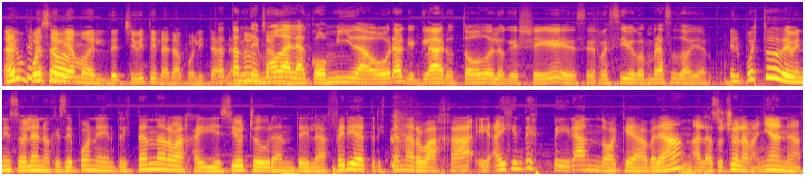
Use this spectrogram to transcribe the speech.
Hay un Antes puesto- no salíamos del, del chivito y la napolitana. Está tan ¿no? de moda la comida ahora que claro, todo lo que llegue se recibe con brazos abiertos. El puesto de venezolanos que se pone en Tristán Narvaja y 18 durante la feria de Tristán Narvaja, eh, hay gente esperando a que abra Mm. a las 8 de la mañana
